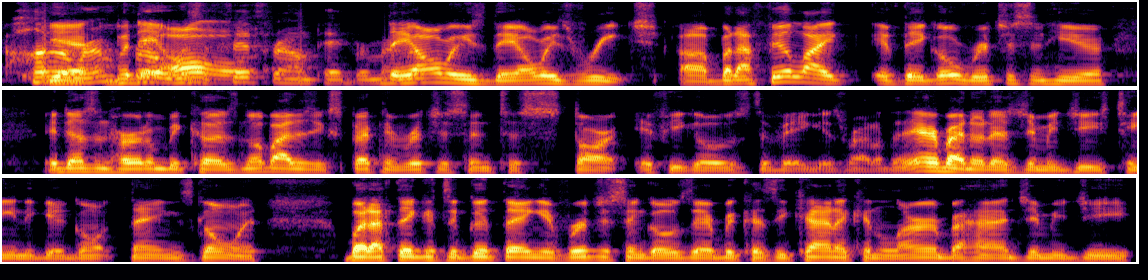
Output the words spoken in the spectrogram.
Hunter Yeah, Renfrow but they was all- a fifth round pick. Remember? They always they always reach. Uh, but I feel like if they go Richardson here, it doesn't hurt him because nobody's expecting Richardson to start if he goes to Vegas right off Everybody know that's Jimmy G's team to get going things going. But I think it's a good thing if Richardson goes there because he kind of can learn behind Jimmy G.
